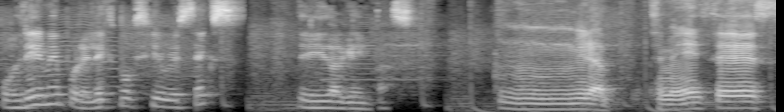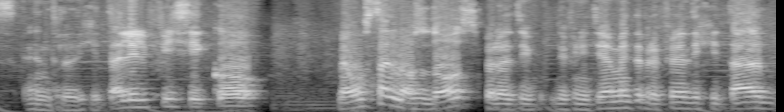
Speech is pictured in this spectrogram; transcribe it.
podría por el Xbox Series X debido al Game Pass. Mm, mira, si me dices entre el digital y el físico, Me gustan los dos, pero definitivamente prefiero el digital.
